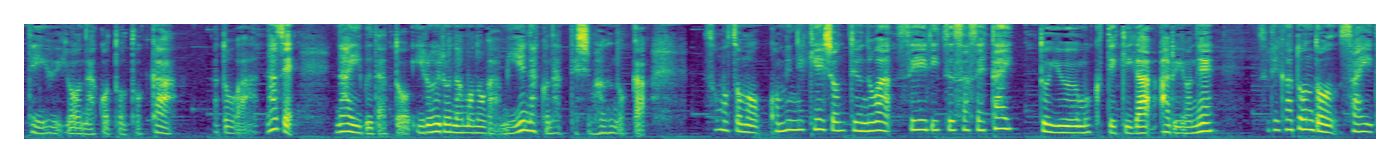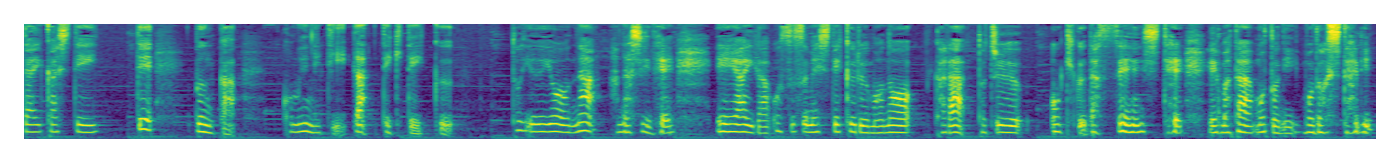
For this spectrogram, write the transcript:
っていうようなこととかあとはなぜ内部だといろいろなものが見えなくなってしまうのか。そもそもコミュニケーションというのは成立させたいという目的があるよね。それがどんどん最大化していって文化コミュニティができていくというような話で AI がおすすめしてくるものから途中大きく脱線してまた元に戻したり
